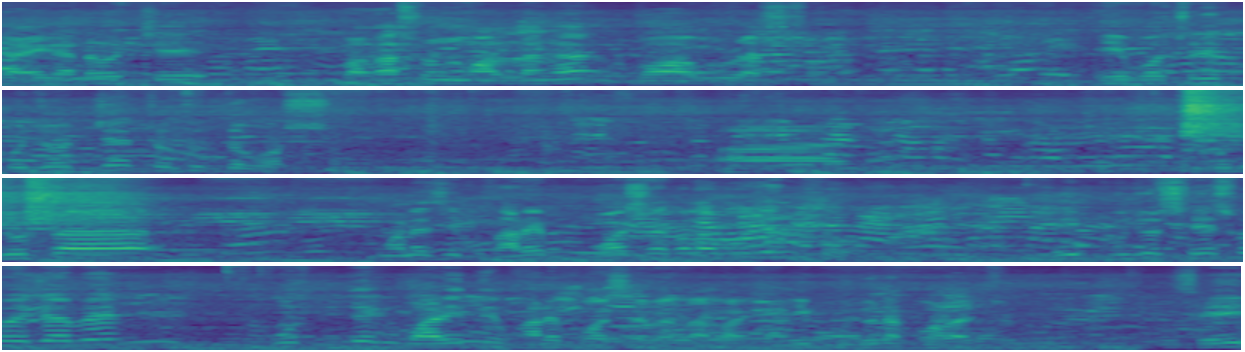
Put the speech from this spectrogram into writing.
জায়গাটা হচ্ছে বাগাসন মালডাঙ্গা বাবাবুর আশ্রম। এই বছরে পুজো হচ্ছে চতুর্থ বর্ষ। আর পুজোটা মানে সেই ভাড়ে পয়সা ফেলা বোঝেন তো, এই পুজো শেষ হয়ে যাবে, প্রত্যেক বাড়িতে ভাড়ে পয়সা ফেলা হয় এই পুজোটা করার জন্য। সেই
